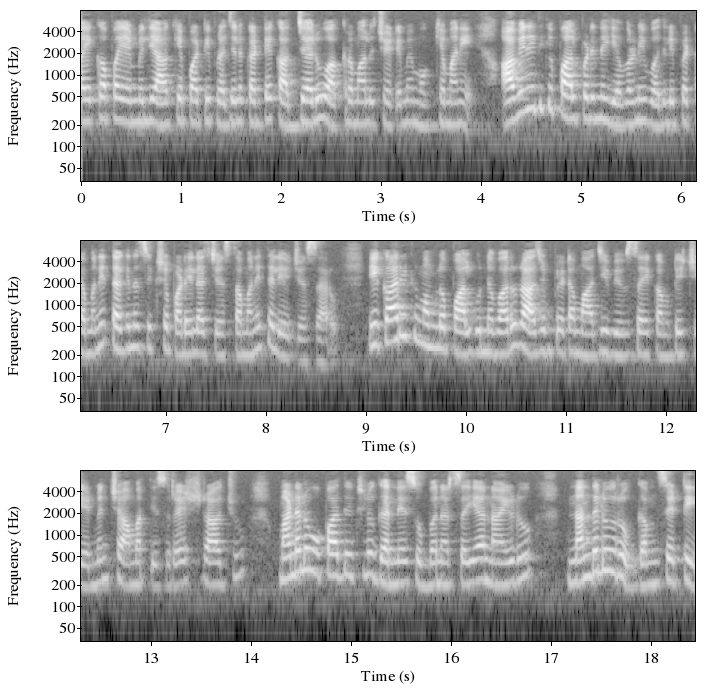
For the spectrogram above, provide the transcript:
వైకాపా ఎమ్మెల్యే ఆకేపాటి ప్రజల కంటే కబ్జాలు అక్రమాలు చేయటమే ముఖ్యమని అవినీతికి పాల్పడిన ఎవరిని వదిలిపెట్టమని తగిన శిక్ష పడేలా చేస్తామని తెలియజేశారు. ఈ కార్యక్రమంలో పాల్గొన్న వారు రాజంపేట మాజీ వ్యవసాయ కమిటీ చైర్మన్ చామర్తి సురేష్ రాజు మండల ఉపాధ్యక్షులు గన్నే సుబ్బనర్సయ్య నాయుడు నందలూరు గంశెట్టి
